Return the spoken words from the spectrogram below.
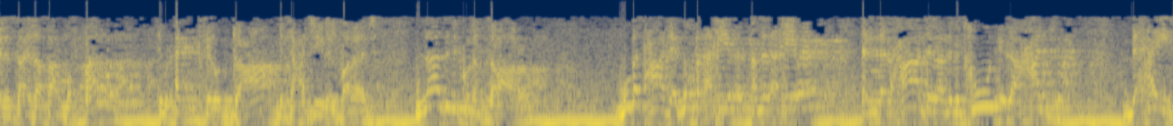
الإنسان إذا صار مضطر يقول أكثر الدعاء بتعجيل الفرج. لازم يكون اضطرار. مو بس حاجة النقطة الأخيرة قبل الأخيرة أن الحاجة لازم تكون إلى حد بحيث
